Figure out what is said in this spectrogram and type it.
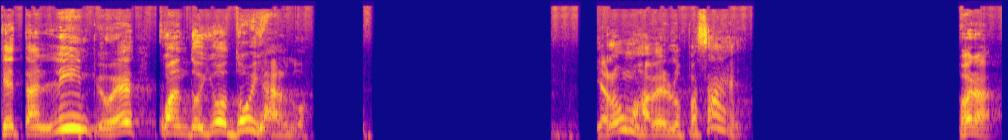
qué tan limpio es cuando yo doy algo. Ya lo vamos a ver en los pasajes. Ahora,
